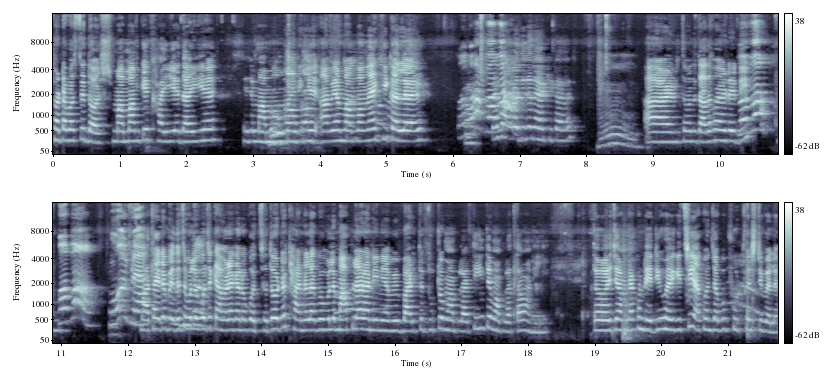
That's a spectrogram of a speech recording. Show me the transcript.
ছটা বাজতে দশ। মামামকে খাইয়ে দাইয়ে এই যে মামা এদিকে আমি আর মামা একই কালার আমরা দুজনে একই কালার আর তোমাদের দাদা ভাই রেডি মাথায় এটা বেঁধেছে বলে বলছে ক্যামেরা কেন করছ? তো ওটা ঠান্ডা লাগবে বলে মাফলার আনিনি আমি। বাড়িতে দুটো মাফলার তিনটে মাফলার তাও আনিনি। তো এই যে আমরা এখন রেডি হয়ে গেছি এখন যাব ফুড ফেস্টিভ্যালে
